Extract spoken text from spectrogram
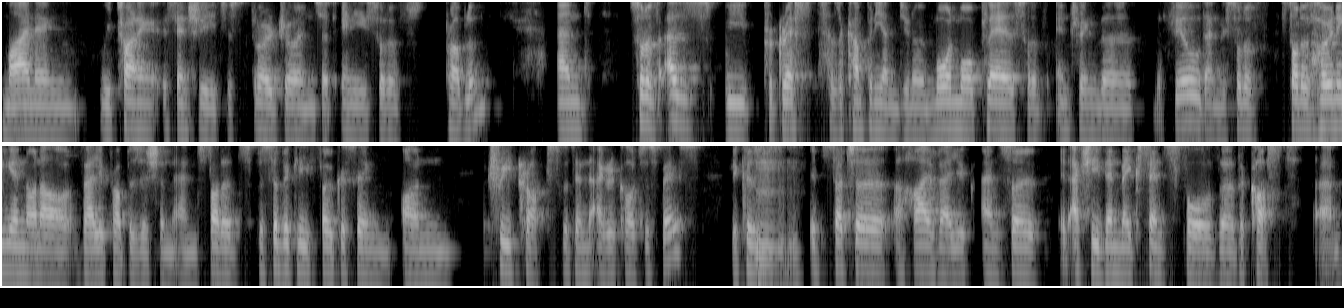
mining. We're trying to essentially just throw drones at any sort of problem. And sort of as we progressed as a company and you know more and more players sort of entering the, the field and we sort of started honing in on our value proposition and started specifically focusing on tree crops within the agriculture space because mm-hmm. it's such a, a, high value and so it actually then makes sense for the, the cost um,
